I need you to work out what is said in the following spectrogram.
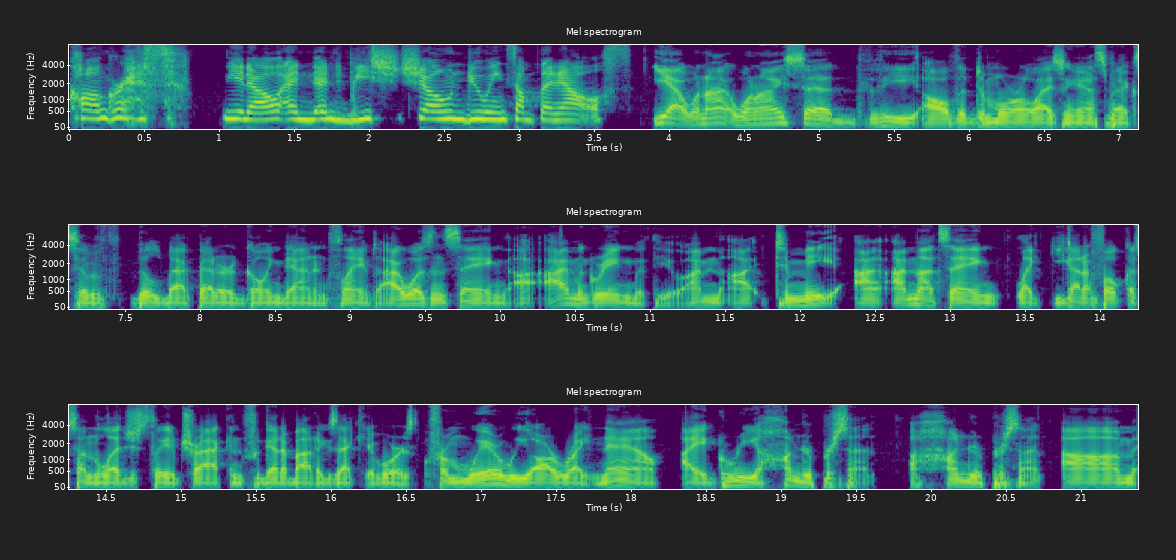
Congress you know, and and be shown doing something else. Yeah, when I when I said the all the demoralizing aspects of Build Back Better going down in flames, I wasn't saying I, am agreeing with you. I'm I, to me, I, I'm not saying like you got to focus on the legislative track and forget about executive orders. From where we are right now, I agree hundred percent. A hundred percent. Um,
